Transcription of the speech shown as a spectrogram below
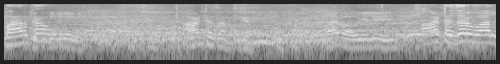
बार का आठ हजार काय भाऊ गेली? आठ हजार वाल.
